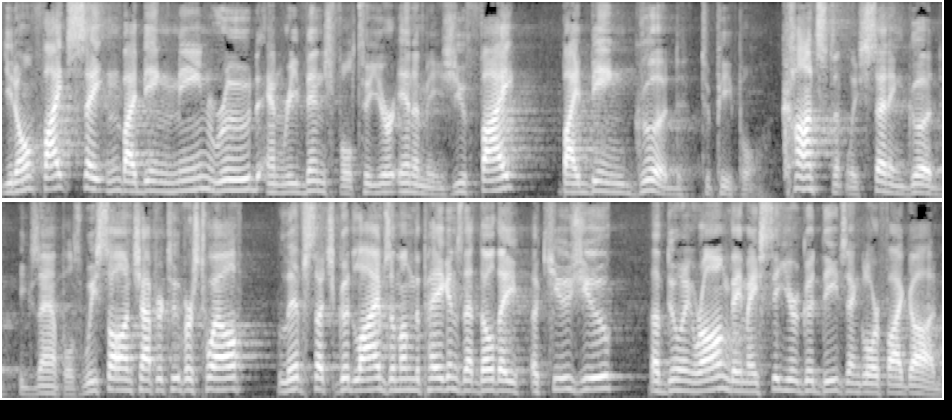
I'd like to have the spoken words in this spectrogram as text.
You don't fight Satan by being mean, rude, and revengeful to your enemies. You fight by being good to people, constantly setting good examples. We saw in chapter 2, verse 12 live such good lives among the pagans that though they accuse you of doing wrong, they may see your good deeds and glorify God.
